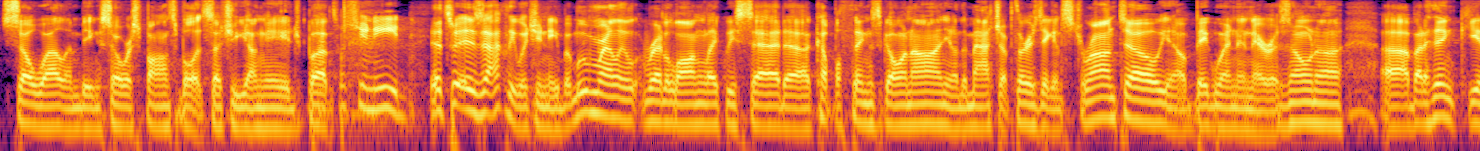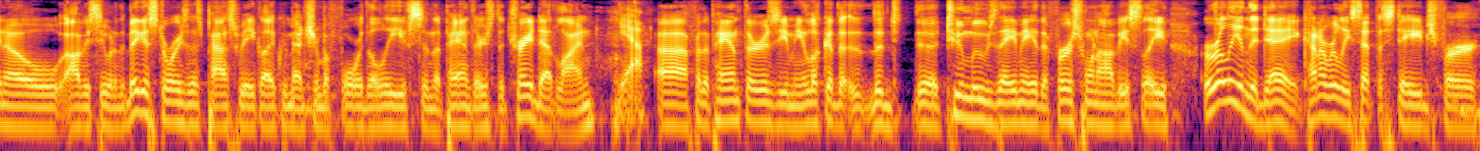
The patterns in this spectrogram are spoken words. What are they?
so well and being so responsible at such a young age. But That's what you need. that's exactly what you need. But moving right, right along, like we said, uh, a couple things going on. You know, the matchup Thursday against Toronto. You know, big win in Arizona. Uh, but I think you know, obviously, one of the biggest stories this past week, like we mentioned before, the Leafs and the Panthers, the trade deadline. Yeah. Uh, for the Panthers, I mean, look at the, the the two moves they made. The first one, obviously, early in the day, kind of really set the stage for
